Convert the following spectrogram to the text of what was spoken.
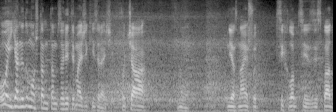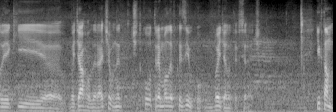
Ой, я не думав, що там, там взагалі ти маєш якісь речі. Хоча, ну, я знаю, що ці хлопці зі складу, які е, витягували речі, вони чітко отримали вказівку витягнути всі речі. Їх там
